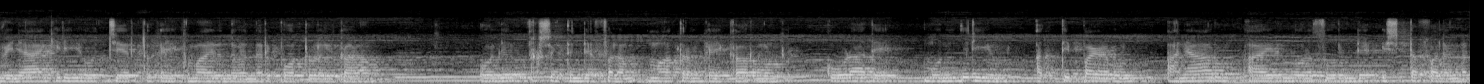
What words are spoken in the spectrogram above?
വിനാഗിരിയോ ചേർത്ത് കഴിക്കുമായിരുന്നു എന്ന റിപ്പോർട്ടുകളിൽ കാണാം. ഒലിവ് വൃക്ഷത്തിന്റെ ഫലം മാത്രം കഴിക്കാറുമുണ്ട്. കൂടാതെ മുന്തിരിയും അത്തിപ്പഴവും അനാറും ആയിരുന്നു റസൂലിന്റെ ഇഷ്ടഫലങ്ങൾ.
